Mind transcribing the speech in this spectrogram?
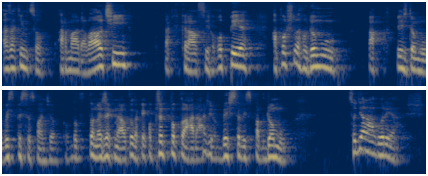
A zatímco armáda válčí, tak král si ho opije a pošle ho domů, tak běž domů, vyspí se s manželkou. To, to neřekne, ale to tak jako předpokládá, že jo, běž se vyspat domů. Co dělá Uriáš?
